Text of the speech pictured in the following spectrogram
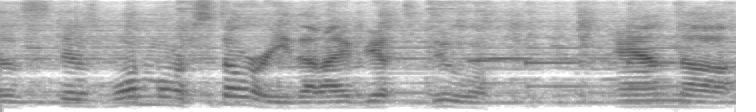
there's, there's one more story that I've yet to do. And uh,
